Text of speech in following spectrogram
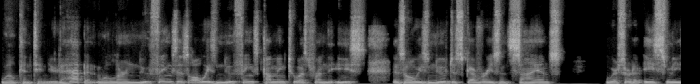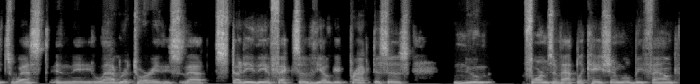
will continue to happen. We'll learn new things. There's always new things coming to us from the East. There's always new discoveries in science. We're sort of East meets West in the laboratories that study the effects of yogic practices. New forms of application will be found.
